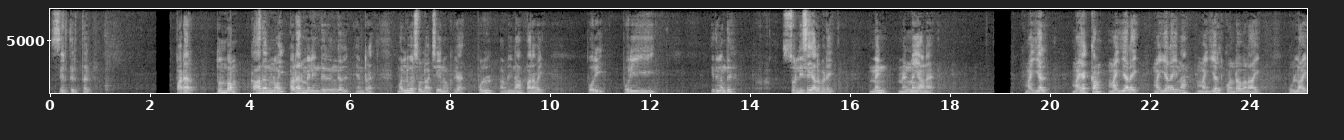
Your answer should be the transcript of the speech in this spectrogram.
சீர்திருத்தல். படர் துன்பம். காதல் நோய் படர் மெலிந்திருங்கள் என்ற வள்ளுவர் சொல்லாட்சியை நோக்குக. புல் அப்படின்னா பறவை. பொறி பொறியி. இது வந்து சொல்லிசை அளபடை மென் மென்மையான மையல் மயக்கம் மையலை மையலைனா மையல் கொண்டவளாய் உள்ளாய்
